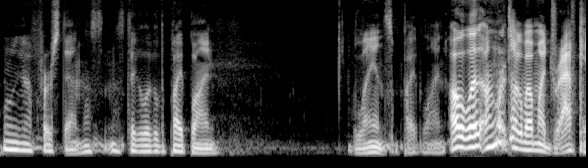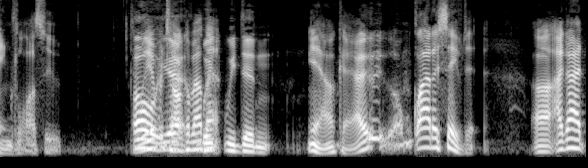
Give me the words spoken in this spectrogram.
What do we got first then? Let's, let's take a look at the pipeline. Land some pipeline. Oh, let, I'm going to talk about my DraftKings lawsuit. Did we ever talk about we, that? We didn't. Yeah, okay. I, I'm glad I saved it. Uh, I got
